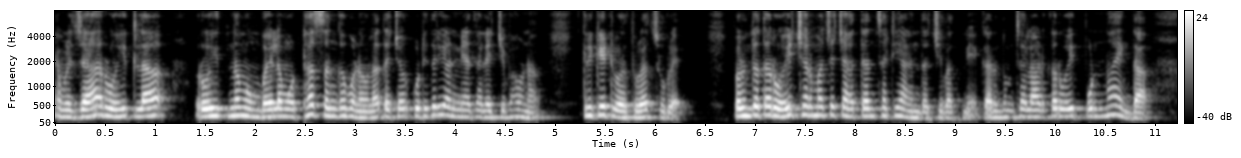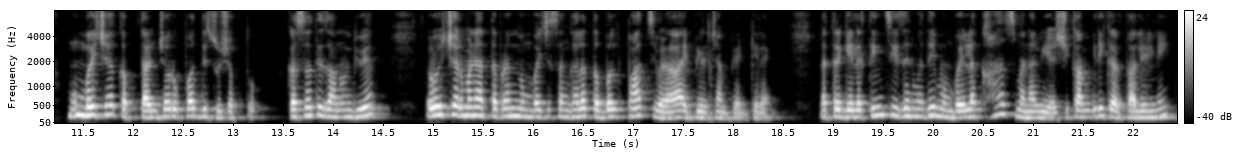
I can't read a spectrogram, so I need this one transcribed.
त्यामुळे ज्या रोहितला रोहितनं मुंबईला मोठा संघ बनवला त्याच्यावर कुठेतरी अन्याय झाल्याची भावना क्रिकेट वर्तुळात सुरू आहे. परंतु आता रोहित शर्माच्या चाहत्यांसाठी आनंदाची बातमी आहे. कारण तुमचा लाडका रोहित पुन्हा एकदा मुंबईच्या कप्तानच्या रूपात दिसू शकतो. कसं ते जाणून घेऊया? रोहित शर्माने आत्तापर्यंत मुंबईच्या संघाला तब्बल पाच वेळा आय पी एल चॅम्पियन केलं आहे मात्र गेल्या तीन सीझनमध्ये मुंबईला खास म्हणावी अशी कामगिरी करता आलेली नाही.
